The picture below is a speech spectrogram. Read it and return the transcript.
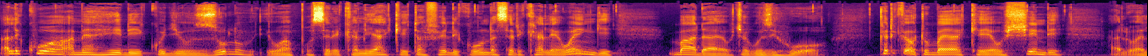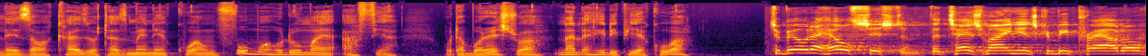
alikuwa ameahidi kujiuzulu iwapo serikali yake itafeli kuunda serikali ya wengi baada ya uchaguzi huo. Katika hotuba yake ya ushindi, aliwaeleza wakazi wa Tasmania kuwa mfumo wa huduma ya afya utaboreshwa na aliahidi pia kuwa To build a health system that Tasmanians can be proud of.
